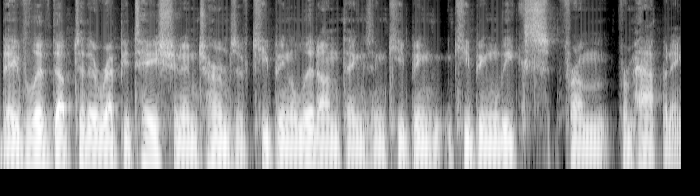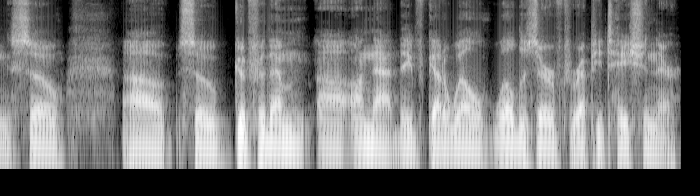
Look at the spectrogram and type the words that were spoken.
they've lived up to their reputation in terms of keeping a lid on things and keeping keeping leaks from from happening. So uh, so good for them uh, on that. They've got a well well deserved reputation there.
